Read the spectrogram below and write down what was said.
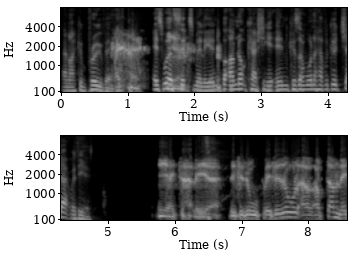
and i can prove it it's worth Yeah. six million but i'm not cashing it in because i want to have a good chat with you Yeah, exactly. Yeah, this is all. This is all. I've done this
